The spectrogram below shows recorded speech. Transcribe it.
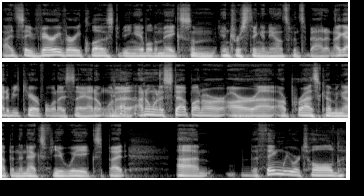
I'd say, very, very close to being able to make some interesting announcements about it. And I got to be careful what I say. I don't want to. I don't want to step on our our, uh, our press coming up in the next few weeks. But um, the thing we were told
